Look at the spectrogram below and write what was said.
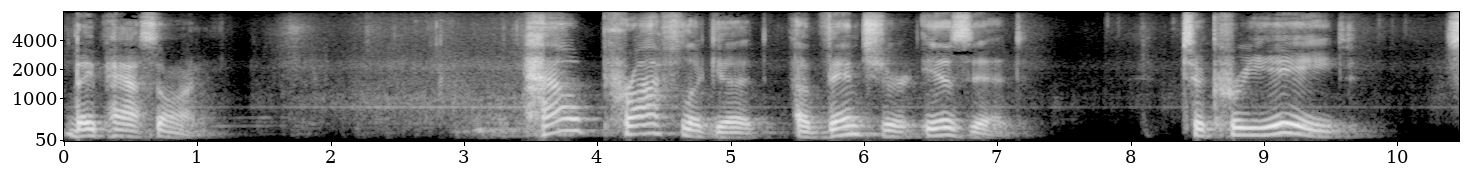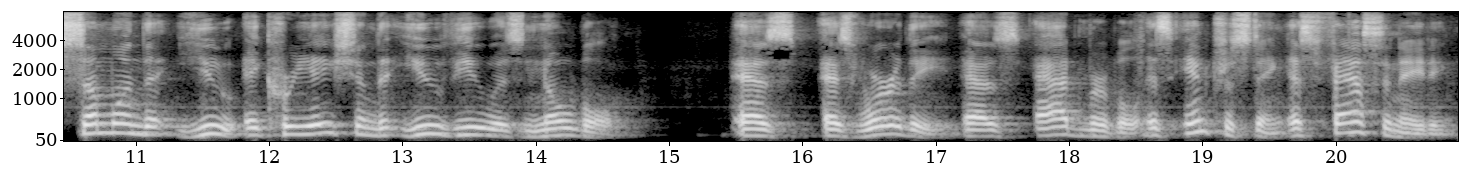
they pass on. How profligate a venture is it to create someone that you, a creation that you view as noble, as, as worthy, as admirable, as interesting, as fascinating?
